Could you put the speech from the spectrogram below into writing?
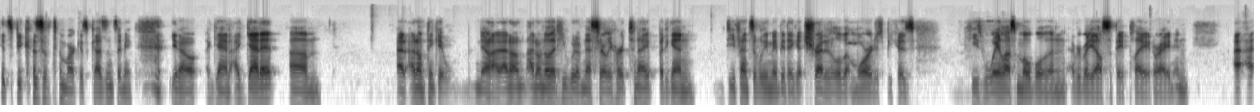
it's because of DeMarcus Cousins. I mean, you know, again, I get it. Um, I, I don't think it. Know, I don't. I don't know that he would have necessarily hurt tonight. But again, defensively, maybe they get shredded a little bit more just because he's way less mobile than everybody else that they played, right? And I, I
